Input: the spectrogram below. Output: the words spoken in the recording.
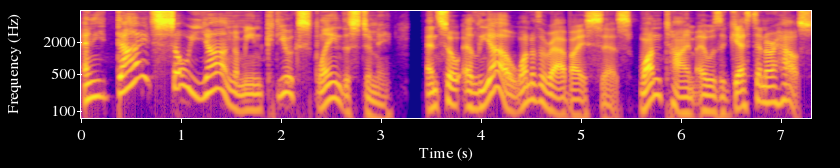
and he died so young. I mean, could you explain this to me? And so Eliyahu, one of the rabbis, says, One time I was a guest in our house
